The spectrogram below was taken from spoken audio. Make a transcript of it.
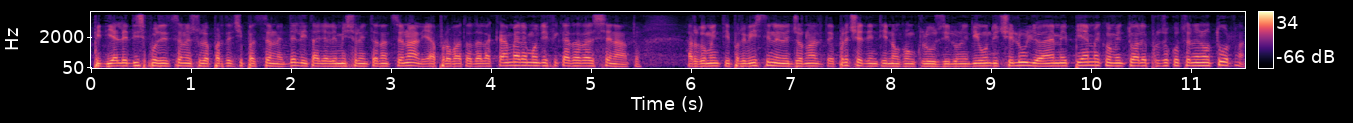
PDL disposizione sulla partecipazione dell'Italia alle missioni internazionali, approvata dalla Camera e modificata dal Senato. Argomenti previsti nelle giornate precedenti non conclusi. Lunedì 11 luglio AMPM con eventuale prosecuzione notturna.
